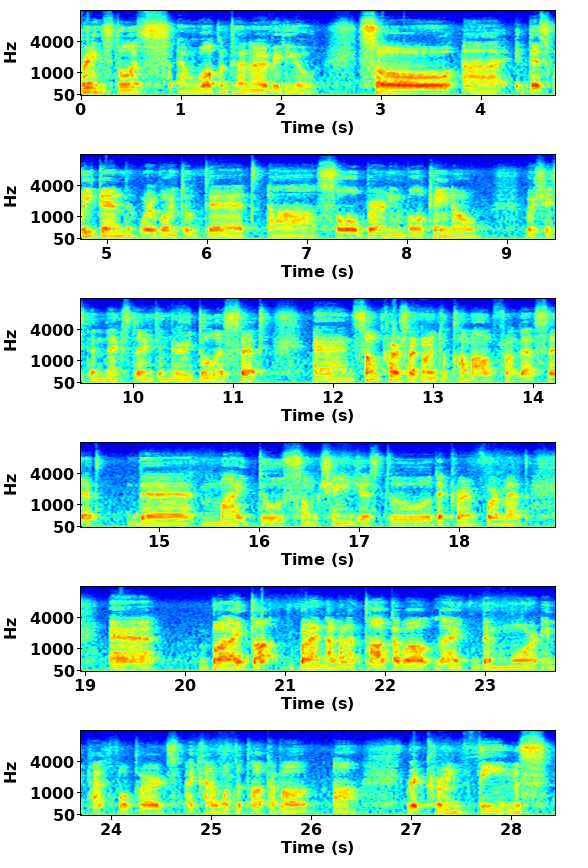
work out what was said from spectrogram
Greetings Duelists and welcome to another video. So uh, this weekend we're going to get uh, Soulburning Volcano which is the next legendary duelist set. And some cards are going to come out from that set that might do some changes to the current format. Uh, but I thought but I'm not gonna talk about like the more impactful cards. I kind of want to talk about uh, recurring themes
